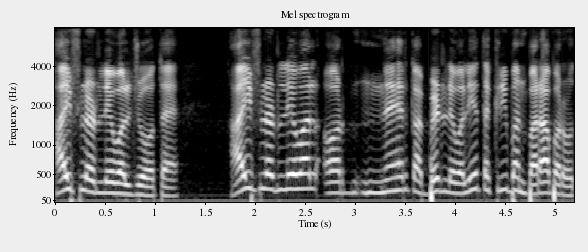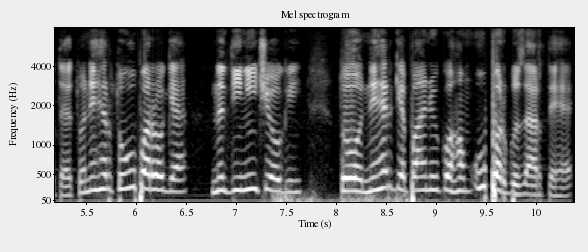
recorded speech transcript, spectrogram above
हाई फ्लड लेवल जो होता है। हाई फ्लड लेवल और नहर का बेड लेवल ये तकरीबन बराबर होता है। तो नहर तो ऊपर हो गया, नदी नीचे होगी। तो नहर के पानी को हम ऊपर गुजारते हैं।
